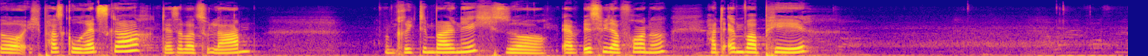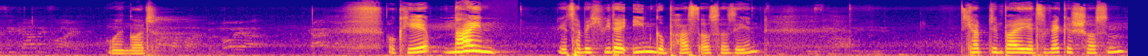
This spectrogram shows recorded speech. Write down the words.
So, ich passe Goretzka. Der ist aber zu lahm. Und kriegt den Ball nicht. So, er ist wieder vorne. Hat MVP. Oh mein Gott. Okay. Nein! Jetzt habe ich wieder ihm gepasst, aus Versehen. Ich habe den Ball jetzt weggeschossen.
